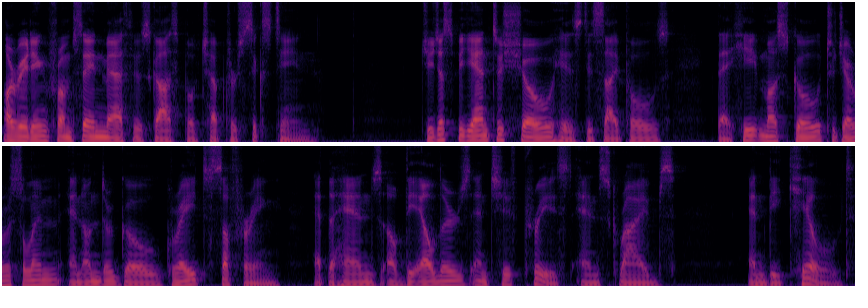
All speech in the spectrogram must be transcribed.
A reading from St. Matthew's Gospel, chapter 16. Jesus began to show his disciples that he must go to Jerusalem and undergo great suffering at the hands of the elders and chief priests and scribes, and be killed,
